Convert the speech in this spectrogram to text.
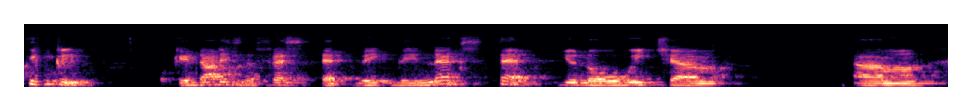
quickly. Okay, that is the first step. The, the next step, you know, which, um, um,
